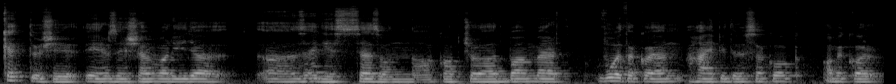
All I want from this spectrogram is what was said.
kettős érzésem van így a, az egész szezonnal kapcsolatban, mert voltak olyan hype időszakok, amikor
